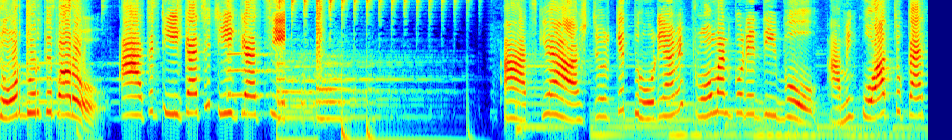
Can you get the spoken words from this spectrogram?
চোর ধরতে পারো। আচ্ছা ঠিক আছে হাঁস চোরকে আমি প্রমাণ করে দিব। আমি কত কাজ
